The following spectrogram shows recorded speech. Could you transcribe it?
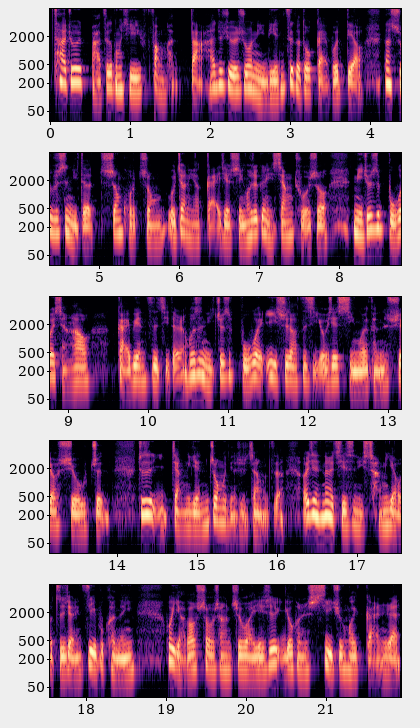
她就会把这个东西放很大，她就觉得说，你连这个都改不掉，那是不是你的生活中，我叫你要改一些事情，或者跟你相处的时候，你就是不会想要改变自己的人，或是你就是不会意识到自己有一些行为可能需要修正，就是讲严重一点是这样子。而且那个其实你常咬指甲，你自己不可能会咬到受伤之外，也是有可能细菌会感染。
